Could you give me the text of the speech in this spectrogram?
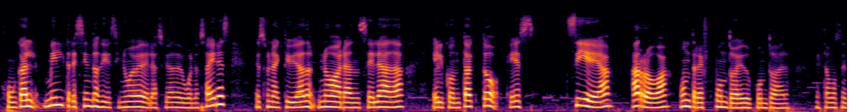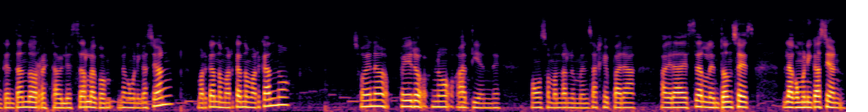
Juncal 1319 de la Ciudad de Buenos Aires. Es una actividad no arancelada. El contacto es ciea.untref.edu.ar. Estamos intentando restablecer la, la comunicación, marcando, marcando, marcando. Suena, pero no atiende. Vamos a mandarle un mensaje para agradecerle entonces la comunicación.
